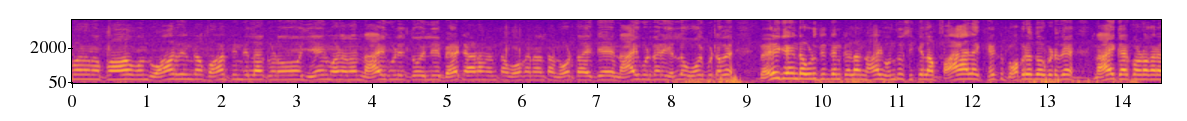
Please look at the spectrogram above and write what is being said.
ಮಾಡೋಣಪ್ಪ? ಒಂದು ವಾರದಿಂದ ಬಾರ್ ತಿಂದಿಲ್ಲ ಕಣೋ. ಏನ್ ಮಾಡೋಣ? ನಾಯಿಗಳಿದ್ದು ಇಲ್ಲಿ ಬೇಟೆ ಆಡೋಣ ಅಂತ ಹೋಗೋಣ ಅಂತ ನೋಡ್ತಾ ಇದ್ದೆ. ನಾಯಿಗಳು ಬೇರೆ ಎಲ್ಲೋ ಹೋಗ್ಬಿಟ್ಟವೆ. ಬೆಳಿಗ್ಗೆಯಿಂದ ಹುಡುಕ್ತಿದ್ದೇನೆ ಕಳ್ಳ ನಾಯಿ ಒಂದು ಸಿಕ್ಕಿಲ್ಲ. ಬಾಯಲ್ಲೇ ಕೆಟ್ಟು ಗೊಬ್ಬರದ್ದು ಹೋಗ್ಬಿಟ್ಟಿದೆ. ನಾಯಿ ಕರ್ಕೊಂಡು ಹೋಗೋಣ,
